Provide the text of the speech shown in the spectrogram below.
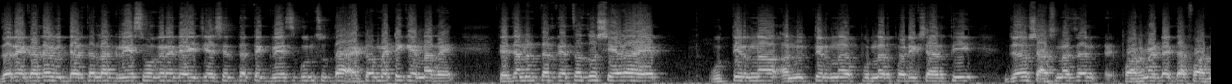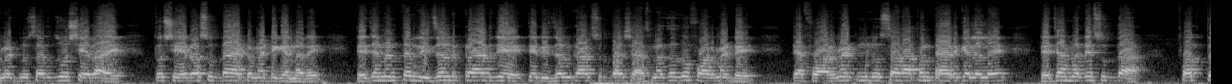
जर एखाद्या विद्यार्थ्याला ग्रेस वगैरे द्यायची असेल तर ते ग्रेस गुण सुद्धा ऑटोमॅटिक येणार आहे. त्याच्यानंतर त्याचा जो शेअर आहे उत्तीर्ण अनुत्तीर्ण पुनर्परीक्षार्थी जो शासनाचा फॉर्मॅट आहे त्या फॉर्मॅटनुसार जो शेरा आहे तो शेरा सुद्धा ऑटोमॅटिक येणार आहे. त्याच्यानंतर रिझल्ट कार्ड जे आहे ते रिझल्ट कार्ड सुद्धा शासनाचा जो फॉर्मॅट आहे त्या फॉर्मॅटनुसार आपण तयार केलेलं आहे. त्याच्यामध्ये सुद्धा फक्त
